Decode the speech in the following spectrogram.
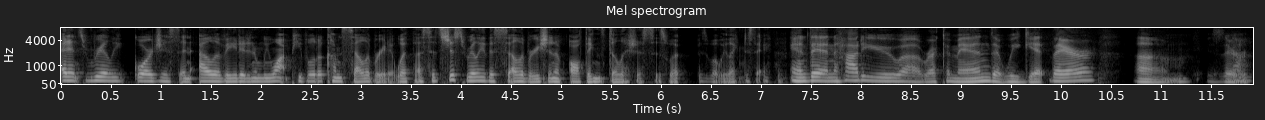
And it's really gorgeous and elevated. And we want people to come celebrate it with us. It's just really the celebration of all things delicious is what, is what we like to say. And then, how do you uh, recommend that we get there? Um, is there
